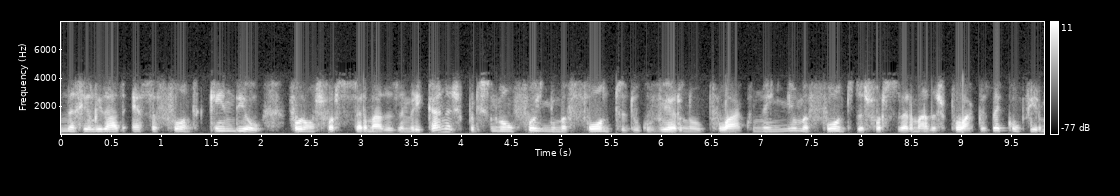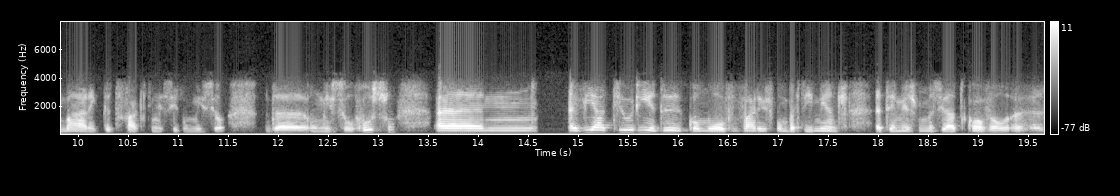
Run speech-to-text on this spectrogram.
na realidade essa fonte quem deu foram as Forças Armadas Americanas, por isso não foi nenhuma fonte do governo polaco, nem nenhuma fonte das Forças Armadas polacas a confirmarem que de facto tinha sido um míssil, um russo. Um, havia a teoria de, como houve vários bombardeamentos, até mesmo na cidade de Kovel, a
